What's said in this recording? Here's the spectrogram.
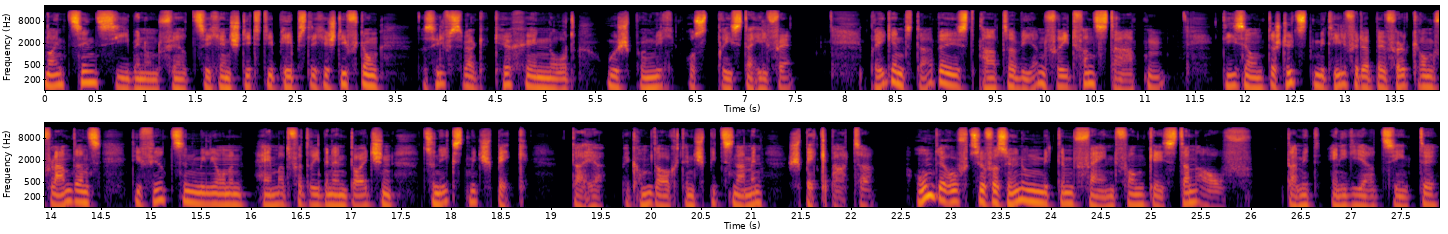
1947 entsteht die päpstliche Stiftung, das Hilfswerk Kirche in Not, ursprünglich Ostpriesterhilfe. Prägend dabei ist Pater Wernfried van Straten. Dieser unterstützt mit Hilfe der Bevölkerung Flanderns die 14 Millionen heimatvertriebenen Deutschen zunächst mit Speck. Daher bekommt er auch den Spitznamen Speckpater. Und er ruft zur Versöhnung mit dem Feind von gestern auf damit einige Jahrzehnte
